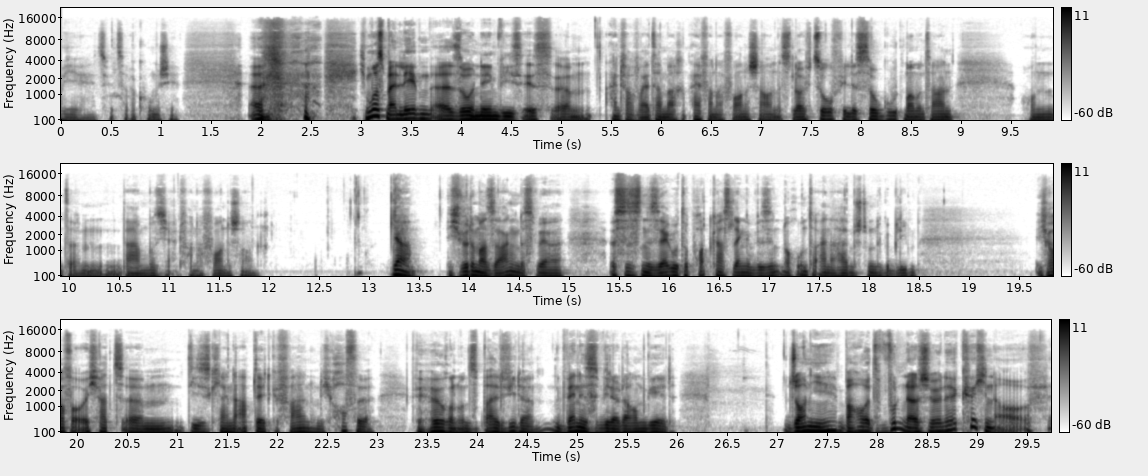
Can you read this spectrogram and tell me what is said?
Oh je, jetzt wird es aber komisch hier. Ähm, ich muss mein Leben äh, so nehmen, wie es ist. Ähm, einfach weitermachen, einfach nach vorne schauen. Es läuft so vieles so gut momentan. Und ähm, da muss ich einfach nach vorne schauen. Ja, ich würde mal sagen, das wäre es ist eine sehr gute Podcastlänge. Wir sind noch unter einer halben Stunde geblieben. Ich hoffe, euch hat ähm, dieses kleine Update gefallen und ich hoffe, wir hören uns bald wieder, wenn es wieder darum geht. Johnny baut wunderschöne Küchen auf.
